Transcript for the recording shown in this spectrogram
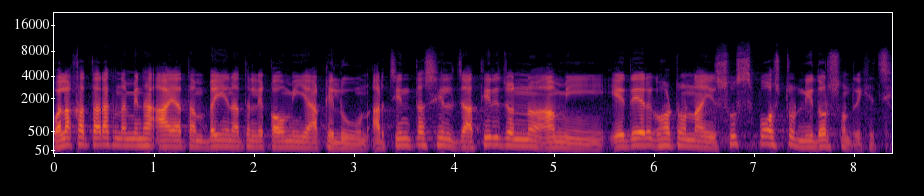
ওয়ালাকা তারাক নামিনহা আয়াতাম বেইনাতলি কৌমি ইয়াকিলুন। আর চিন্তাশীল জাতির জন্য আমি এদের ঘটনায় সুস্পষ্ট নিদর্শন রেখেছি।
